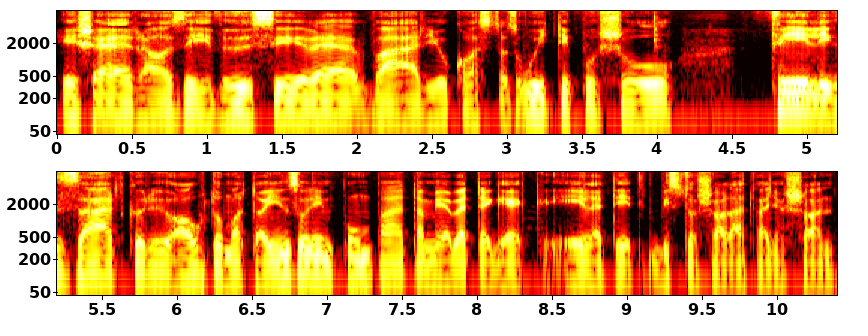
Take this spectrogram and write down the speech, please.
és erre az év őszére várjuk azt az új típusú félig zárt körű automata inzulinpumpát, ami a betegek életét biztosan látványosan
